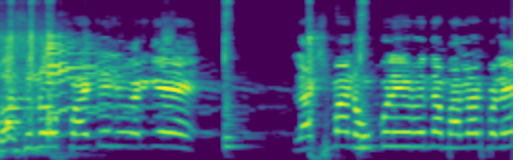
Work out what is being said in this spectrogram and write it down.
ಬಸನು ಪಾಟೀಲ್ ಇವರಿಗೆ ಲಕ್ಷ್ಮಣ್ ಹುಕ್ಕುಳಿ ಇವರಿಂದ ಮಾಲಾರ್ಪಣೆ.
